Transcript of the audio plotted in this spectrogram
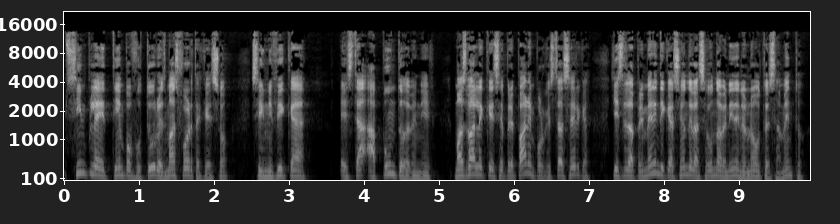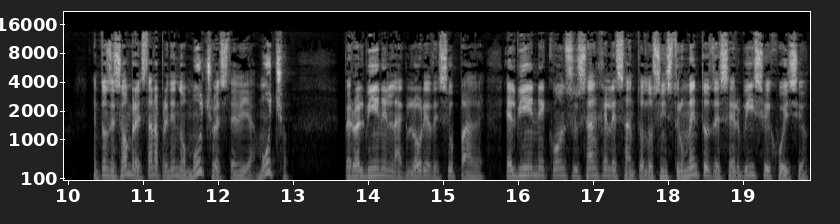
simple tiempo futuro, es más fuerte que eso. Significa está a punto de venir. Más vale que se preparen porque está cerca. Y esta es la primera indicación de la segunda venida en el Nuevo Testamento. Entonces, hombre, están aprendiendo mucho este día, mucho pero Él viene en la gloria de su Padre. Él viene con sus ángeles santos, los instrumentos de servicio y juicio,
